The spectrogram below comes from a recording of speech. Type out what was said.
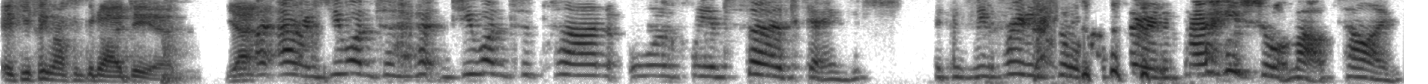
if you think that's a good idea. Yeah. Arron, do you want to do you want to plan all of the absurd games because you've really thought through in a very short amount of time?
